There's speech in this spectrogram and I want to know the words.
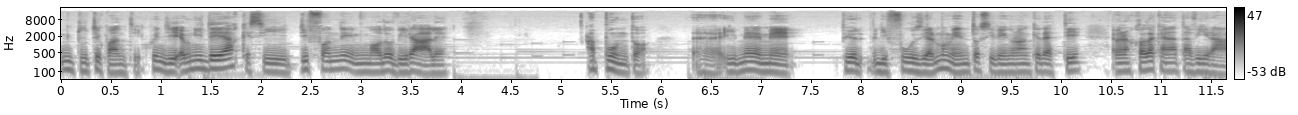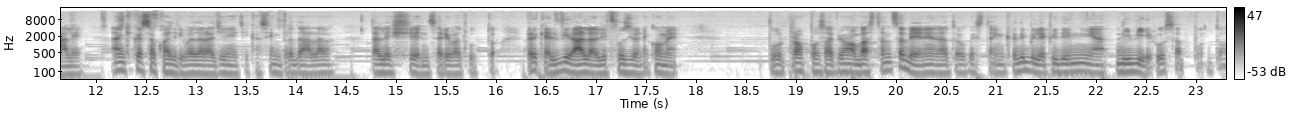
in tutti quanti. Quindi è un'idea che si diffonde in modo virale. Appunto, eh, i meme più diffusi al momento si vengono anche detti è una cosa che è nata virale. Anche questa qua deriva dalla genetica, sempre dalla, dalle scienze arriva tutto, perché il virale, la diffusione, come purtroppo sappiamo abbastanza bene, dato questa incredibile epidemia di virus, appunto,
